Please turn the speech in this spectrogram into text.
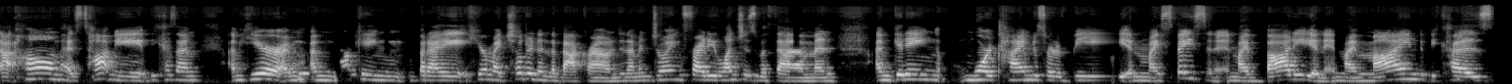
at home has taught me because i'm i'm here i'm i'm working but i hear my children in the background and i'm enjoying friday lunches with them and i'm getting more time to sort of be in my space and in my body and in my mind because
